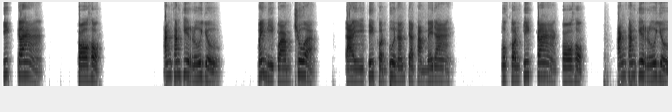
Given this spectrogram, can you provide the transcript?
ที่กล้าโกหก ทั้งทั้งที่รู้อยู่ ไม่มีความชั่วใดที่คนผู้นั้นจะทำไม่ได้ บุคคลที่กล้าโกหก ทั้งทั้งที่รู้อยู่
